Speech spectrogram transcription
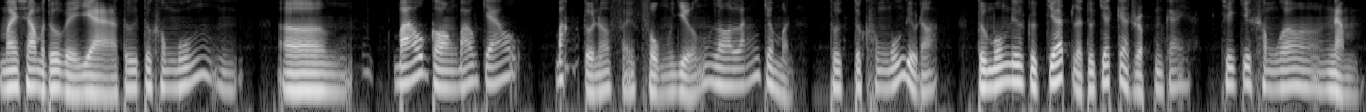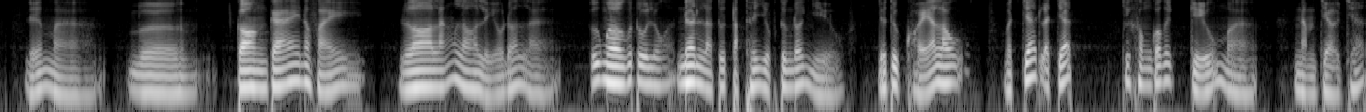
Mai sau mà tôi về già tôi tôi không muốn uh, báo con báo cháu bắt tụi nó phải phụng dưỡng lo lắng cho mình. Tôi tôi không muốn điều đó tôi muốn nếu tôi chết là tôi chết cái rụp một cái, chứ chứ không có nằm để mà con cái nó phải lo lắng, lo liệu. Đó là ước mơ của tôi luôn á. Nên là tôi tập thể dục tương đối nhiều để tôi khỏe lâu. Và chết là chết, chứ không có cái kiểu mà nằm chờ chết.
